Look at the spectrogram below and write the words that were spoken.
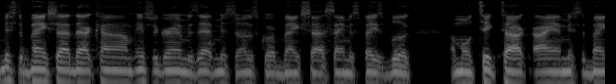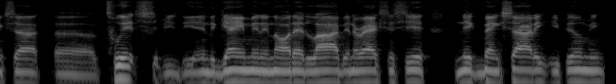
MrBankshot.com. Instagram is at Mr. underscore Bankshot, same as Facebook. I'm on TikTok. I am Mr. Bankshot. Uh, Twitch, if you- you're into gaming and all that live interaction shit, Nick Bankshotty. You feel me?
